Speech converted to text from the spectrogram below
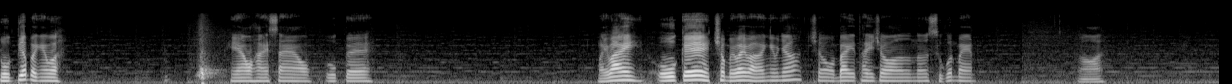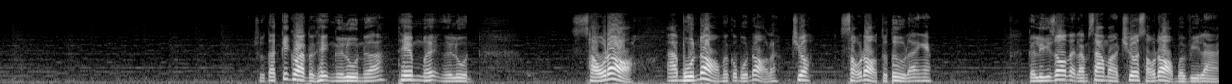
Roll tiếp anh em ơi. Heo hai sao. Ok. Máy bay. Ok Cho máy bay vào anh em nhá. Cho máy bay thay cho uh, men Rồi. Chúng ta kích hoạt được hệ người lùn nữa, Thêm hệ người lùn. 6 đỏ. À 4 đỏ, mới có 4 đỏ nữa. Chưa 6 đỏ từ từ đã anh em. Cái lý do tại làm sao mà chưa 6 đỏ? Bởi vì là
